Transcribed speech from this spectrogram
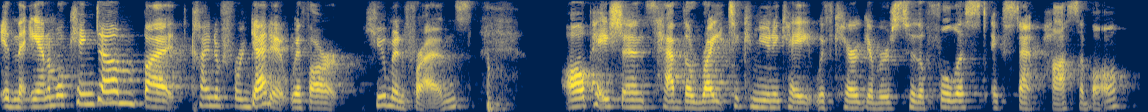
in the animal kingdom, but kind of forget it with our human friends. All patients have the right to communicate with caregivers to the fullest extent possible.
